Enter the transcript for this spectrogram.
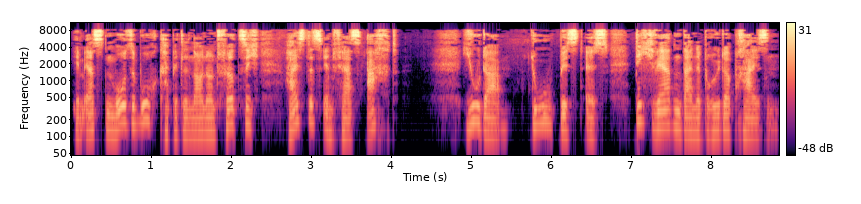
Im ersten Mosebuch Kapitel 49 heißt es in Vers 8 Juda, du bist es, dich werden deine Brüder preisen.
